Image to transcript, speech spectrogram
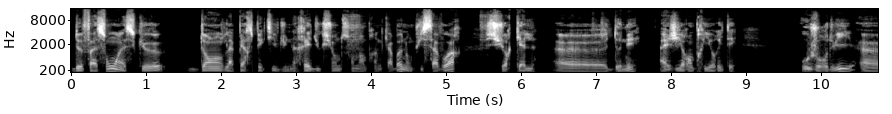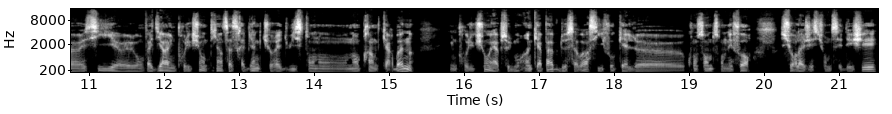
de façon à ce que dans la perspective d'une réduction de son empreinte carbone, on puisse savoir sur quelles données agir en priorité. Aujourd'hui, si on va dire à une production, tiens, ça serait bien que tu réduises ton empreinte carbone, une production est absolument incapable de savoir s'il faut qu'elle euh, concentre son effort sur la gestion de ses déchets,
